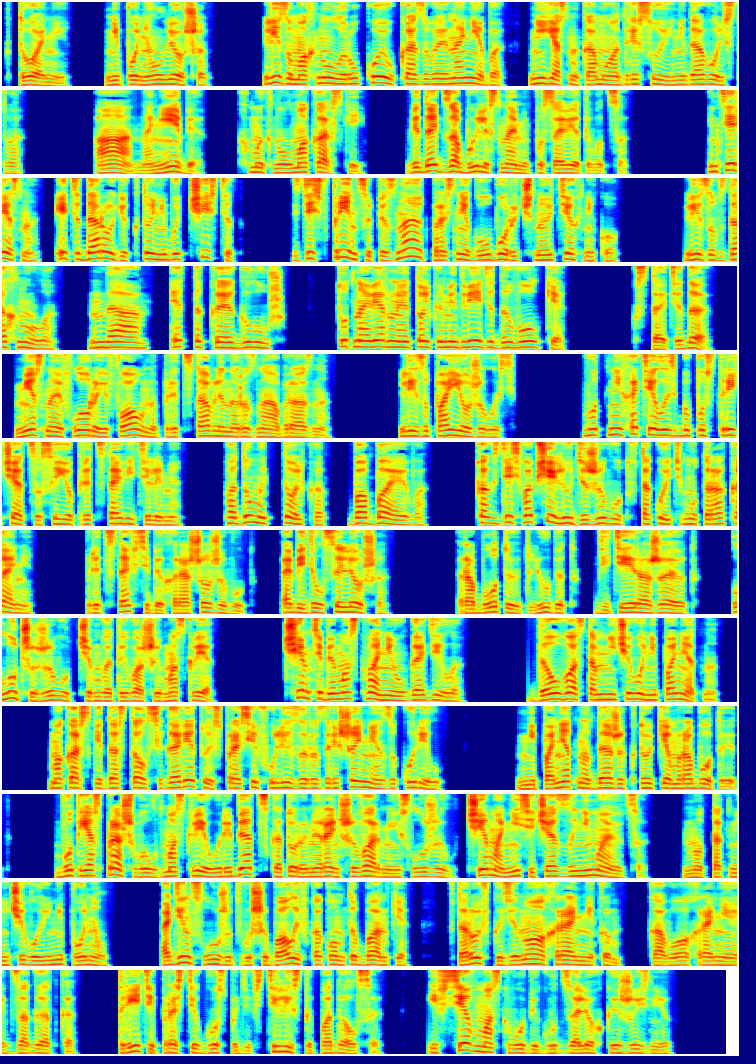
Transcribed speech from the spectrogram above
«Кто они?» Не понял Леша. Лиза махнула рукой, указывая на небо, неясно кому адресуя недовольство. «А, на небе хмыкнул Макарский. Видать, забыли с нами посоветоваться. Интересно, эти дороги кто-нибудь чистит? Здесь в принципе знают про снегоуборочную технику? Лиза вздохнула. Да, это такая глушь. Тут, наверное, только медведи да волки. Кстати, да, местная флора и фауна представлены разнообразно. Лиза поежилась. Вот не хотелось бы повстречаться с ее представителями. Подумать только, Бабаева. Как здесь вообще люди живут в такой тьму таракане? Представь себе, хорошо живут. Обиделся Лёша. Работают, любят, детей рожают. Лучше живут, чем в этой вашей Москве. Чем тебе Москва не угодила? Да у вас там ничего не понятно. Макарский достал сигарету и, спросив у Лизы разрешения, закурил. Непонятно даже, кто кем работает. Вот я спрашивал в Москве у ребят, с которыми раньше в армии служил, чем они сейчас занимаются, но так ничего и не понял. Один служит вышибалой в каком-то банке, второй в казино охранником, кого охраняет загадка, третий, прости господи, в стилисты подался. И все в Москву бегут за легкой жизнью.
